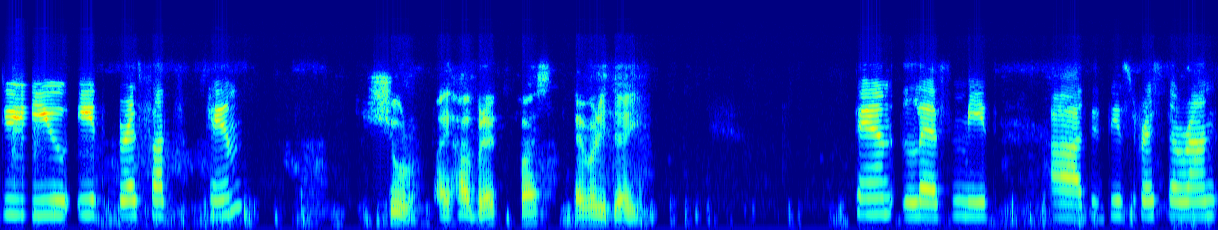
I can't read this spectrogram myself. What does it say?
Do you eat breakfast 10? Sure, I have breakfast every day. Then let's meet at this restaurant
